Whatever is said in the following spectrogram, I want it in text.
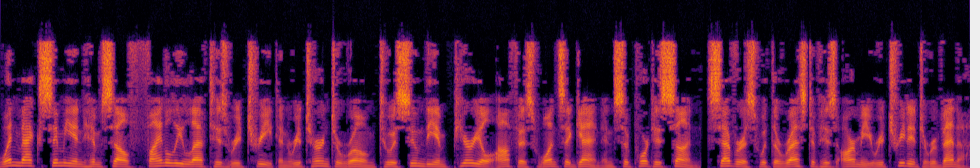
When Maximian himself finally left his retreat and returned to Rome to assume the imperial office once again and support his son, Severus with the rest of his army retreated to Ravenna.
